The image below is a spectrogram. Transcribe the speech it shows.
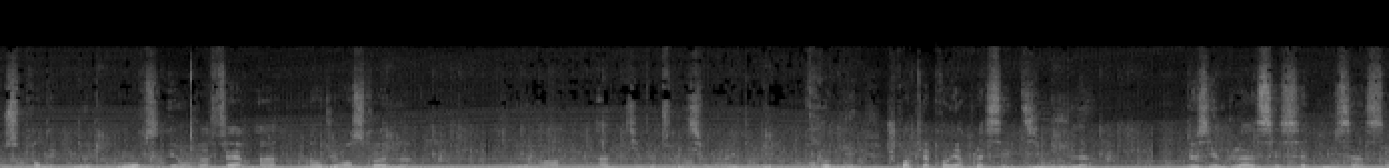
on se prend des pneus de course et on va faire un endurance run qui nous donnera un petit peu de fric si on arrive dans les premiers. Je crois que la première place c'est 10 000, deuxième place c'est 7500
